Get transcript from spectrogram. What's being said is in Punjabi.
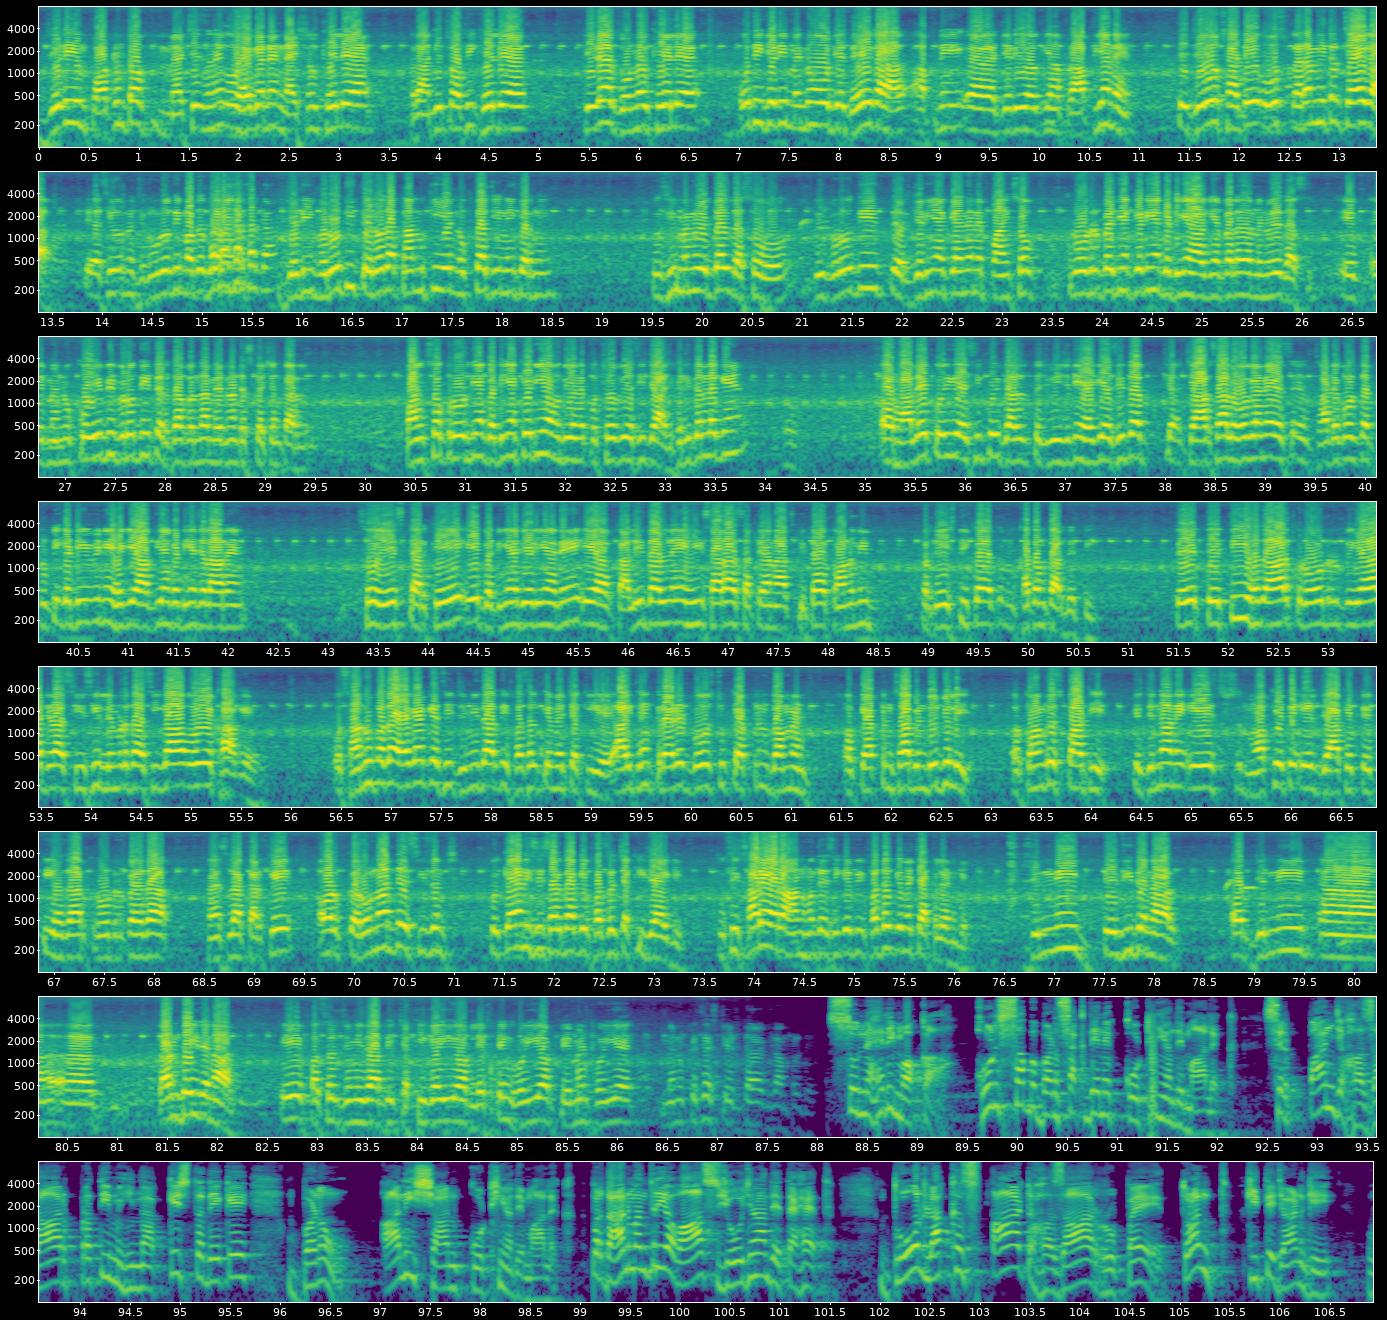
ਜਿਹੜੀ ਇੰਪੋਰਟੈਂਟ ਆਫ ਮੈਚਸ ਨੇ ਉਹ ਹੈਗੇ ਨੇ ਨੈਸ਼ਨਲ ਖੇਲਿਆ ਰਾਂਜੀ ਟਰਾਫੀ ਖੇਲਿਆ ਕਿਹੜਾ ਜ਼ੋਨਲ ਖੇਲਿਆ ਉਹਦੀ ਜਿਹੜੀ ਮੈਨੂੰ ਉਹ ਜੇ ਦੇਗਾ ਆਪਣੀ ਜਿਹੜੀ ਉਹਦੀਆਂ ਪ੍ਰਾਪਤੀਆਂ ਨੇ ਤੇ ਜੇ ਉਹ ਸਾਡੇ ਉਸ ਪੈਰਾਮੀਟਰ ਚ ਆਏਗਾ ਤੇ ਅਸੀਂ ਉਹਨੂੰ ਜ਼ਰੂਰ ਉਹਦੀ ਮਦਦ ਕਰਾਂਗੇ। ਜਿਹੜੀ ਵਿਰੋਧੀ ਧਿਰ ਦਾ ਕੰਮ ਕੀ ਹੈ ਨੁਕਤਾਚੀਨੀ ਕਰਨੀ। ਤੁਸੀਂ ਮੈਨੂੰ ਇੱਕ ਗੱਲ ਦੱਸੋ ਵੀ ਵਿਰੋਧੀ ਧਿਰ ਜਿਹੜੀਆਂ ਕਹਿੰਦੇ ਨੇ 500 ਕਰੋੜ ਰੁਪਏ ਦੀਆਂ ਕਿਹੜੀਆਂ ਗੱਡੀਆਂ ਆ ਗਈਆਂ ਪਹਿਲਾਂ ਤਾਂ ਮੈਨੂੰ ਇਹ ਦੱਸ। ਇਹ ਇਹ ਮੈਨੂੰ ਕੋਈ ਵੀ ਵਿਰੋਧੀ ਧਿਰ ਦਾ ਬੰਦਾ ਮੇਰੇ ਨਾਲ ਡਿਸਕਸ਼ਨ ਕਰ ਲੇ। 500 ਕਰੋੜ ਦੀਆਂ ਗੱਡੀਆਂ ਕਿਹੜੀਆਂ ਆਉਂਦੀਆਂ ਨੇ ਪੁੱਛੋ ਵੀ ਅਸੀਂ ਜਹਾਜ਼ ਖਰੀਦਣ ਲੱਗੇ ਹਾਂ। ਔਰ ਹਾਲੇ ਕੋਈ ਐਸੀ ਕੋਈ ਗੱਲ ਤਜਵੀਜ਼ ਨਹੀਂ ਹੈਗੀ ਅਸੀਂ ਤਾਂ 4 ਸਾਲ ਹੋ ਗਏ ਨੇ ਸਾਡੇ ਕੋਲ ਤਾਂ ਟੁੱਟੀ ਗੱਡੀ ਵੀ ਨਹੀਂ ਹੈਗੀ ਆਪਦੀਆਂ ਗੱਡੀਆਂ ਚਲਾ ਰਹੇ ਹਾਂ। ਸੋ ਇਸ ਕਰਕੇ ਇਹ ਗੱਡੀਆਂ ਜਿਹੜੀਆਂ ਨੇ, ਇਹ ਅਕਾਲੀ ਦਲ ਨੇ ਹੀ ਸਾਰਾ ਸਤਿਆਨਾਸ਼ ਕੀਤਾ ਇਕਨੋਮੀ ਪ੍ਰਦੇਸ਼ ਦੀ ਕ- ਖਤਮ ਕਰ ਦਿੱਤੀ। ਤੇ 33000 ਕਰੋੜ ਰੁਪਇਆ ਜਿਹੜਾ ਸੀਸੀ ਲਿਮਟ ਦਾ ਸੀਗਾ, ਉਹ ਇਹ ਖਾ ਗਏ। ਉਹ ਸਾਨੂੰ ਪਤਾ ਹੈਗਾ ਕਿ ਅਸੀਂ ਜ਼ਿਮੀਦਾਰ ਦੀ ਫਸਲ ਕਿਵੇਂ ਚੱਕੀਏ। I think credit goes to captain government ਔਰ ਕੈਪਟਨ ਸਾਹਿਬ ਇੰਡੀਵਿਜੂਅਲੀ ਔਰ ਕਾਂਗਰਸ ਪਾਰਟੀ ਕਿ ਜਿਨ੍ਹਾਂ ਨੇ ਇਸ ਮੌਕੇ ਤੇ ਇਹ ਜਾ ਕੇ 33000 ਕਰੋੜ ਰੁਪਏ ਦਾ ਫੈਸਲਾ ਕਰਕੇ ਔਰ ਕਰੋਨਾ ਦੇ ਸੀਜ਼ਨ 'ਚ ਕੋਈ ਕਹਿ ਨਹੀਂ ਸੀ ਸਕਦਾ ਕਿ ਫਸਲ ਚੱਕੀ ਜਾਏਗੀ। ਤੁਸੀਂ ਸਾਰੇ ਹੈਰਾਨ ਹੁੰਦੇ ਸੀਗੇ ਵੀ ਫਸਲ ਕਿਵੇਂ ਚੱਕ ਲੈਣਗੇ। ਜਿੰਨੀ ਤੇਜ਼ੀ ਦੇ ਨਾਲ ਔਰ ਜਿੰਨੀ ਅਹ, ਤਨਦੇਹੀ ਦੇ ਨਾਲ ਇਹ ਫਸਲ ਜ਼ਮੀਦਾਰ ਦੀ ਚੱਕੀ ਗਈ ਔਰ ਲਿਫਟਿੰਗ ਹੋਈ ਔਰ ਪੇਮੈਂਟ ਹੋਈ ਹੈ ਮੈਨੂੰ ਕਿਸੇ ਸਟੇਟ ਦਾ ਐਗਜ਼ਾਮਪਲ ਦੇ ਸੁਨਹਿਰੀ ਮੌਕਾ। ਹੁਣ ਸਭ ਬਣ ਸਕਦੇ ਨੇ ਕੋਠੀਆਂ ਦੇ ਮਾਲਕ। ਸਿਰਫ 5000 ਪ੍ਰਤੀ ਮਹੀਨਾ ਕਿਸ਼ਤ ਦੇ ਕੇ ਬਣੋ ਆਲੀਸ਼ਾਨ ਕੋਠੀਆਂ ਦੇ ਮਾਲਕ। ਪ੍ਰਧਾਨ ਮੰਤਰੀ ਆਵਾਸ ਯੋਜਨਾ ਦੇ ਤਹਿਤ 267000 ਰੁਪਏ ਤੁਰੰਤ ਕੀਤੇ ਜਾਣਗੇ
